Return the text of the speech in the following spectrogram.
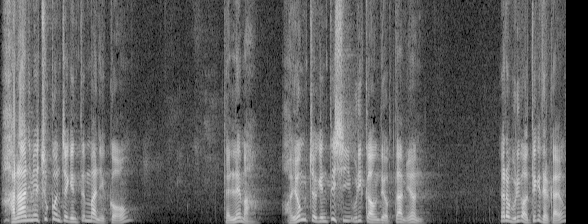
하나님의 주권적인 뜻만 있고 델레마, 허용적인 뜻이 우리 가운데 없다면 여러분 우리가 어떻게 될까요?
